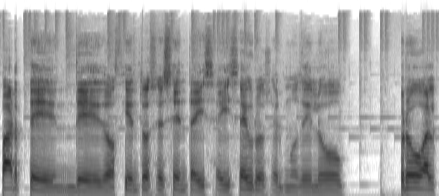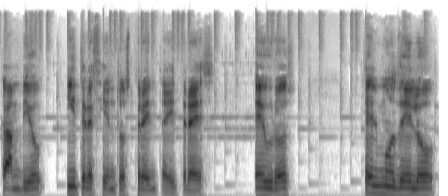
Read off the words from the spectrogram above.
parte de 266 euros el modelo Pro al cambio y 333 euros el modelo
